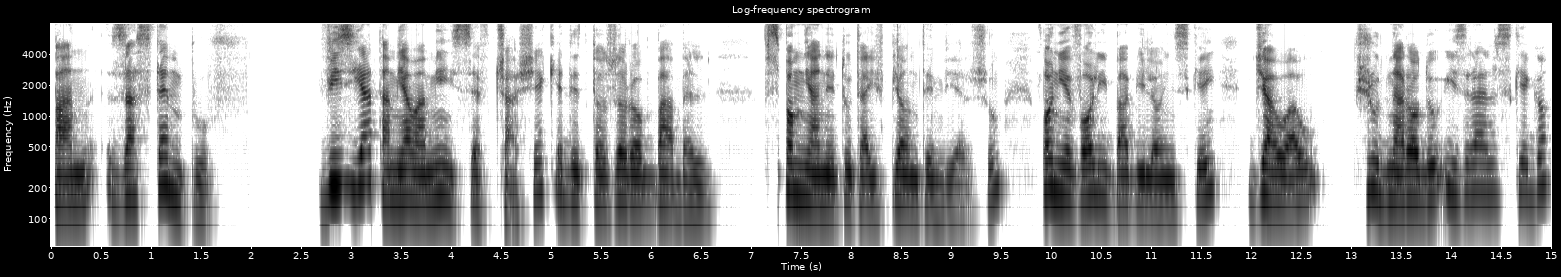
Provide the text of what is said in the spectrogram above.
Pan zastępów. Wizja ta miała miejsce w czasie, kiedy to Zorobabel, wspomniany tutaj w piątym wierszu, po niewoli babilońskiej działał wśród narodu izraelskiego,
